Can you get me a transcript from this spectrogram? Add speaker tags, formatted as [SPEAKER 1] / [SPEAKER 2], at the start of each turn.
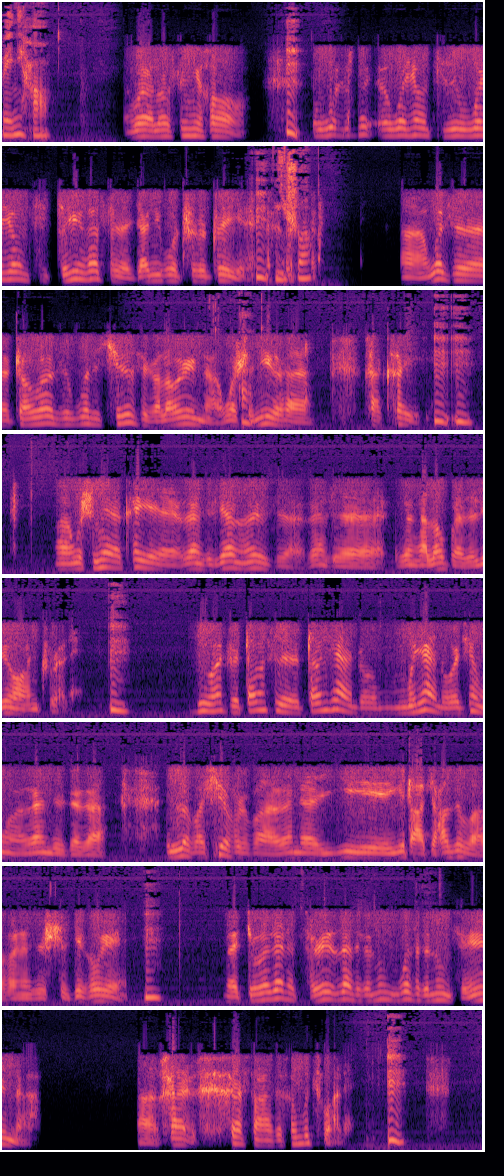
[SPEAKER 1] 喂，你好。
[SPEAKER 2] 喂，老师你好。
[SPEAKER 1] 嗯。
[SPEAKER 2] 我我我想咨我想咨询个事，叫你给我出个主意。
[SPEAKER 1] 嗯，你说。
[SPEAKER 2] 啊，我是这我是我是七十岁个老人呢，我身体还还可以。
[SPEAKER 1] 嗯嗯。
[SPEAKER 2] 啊，我身体还可以，俺是两个儿子，俺是俺俺老婆是离完住的。
[SPEAKER 1] 嗯。
[SPEAKER 2] 离完住，当时当前这目前这个情况，俺的这个儿吧媳妇儿吧，俺那一一大家子吧，反正是十几口人。
[SPEAKER 1] 嗯。
[SPEAKER 2] 那，就是俺这村儿，俺是个农，我是个农村人呐，啊，还还算是很不错的。
[SPEAKER 1] 嗯。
